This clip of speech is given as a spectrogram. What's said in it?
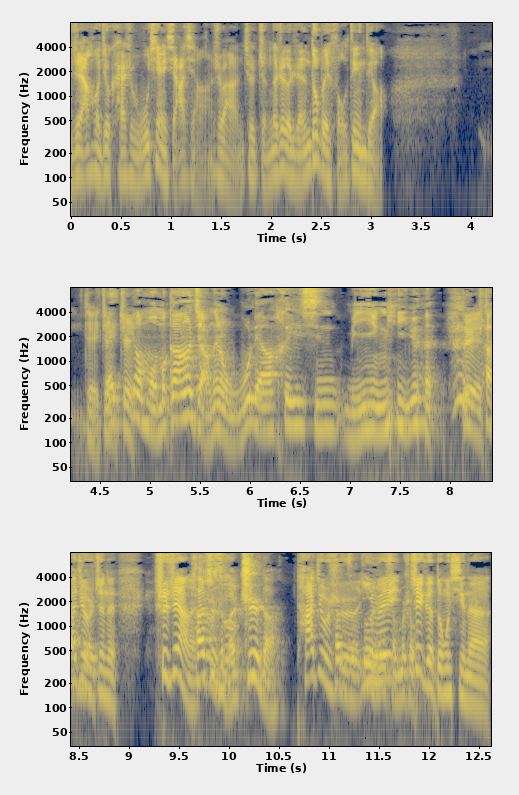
然后就开始无限遐想，是吧？就整个这个人都被否定掉。对，这这，那么我们刚刚讲那种无良黑心民营医院，对他就是真的是这样的。他是怎么治的？他就是因为这个东西呢，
